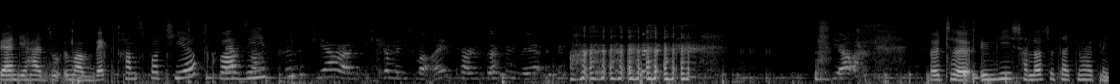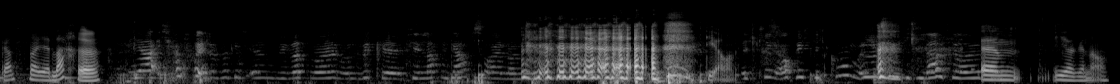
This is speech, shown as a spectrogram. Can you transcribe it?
werden die halt so immer wegtransportiert quasi. Erst nach fünf Jahren. Ich kann mir nicht mal einen Tag Sachen merken. ja. Leute, irgendwie, Charlotte zeigt mir heute eine ganz neue Lache. Ja, ich habe heute wirklich irgendwie was Neues entwickelt. Die Lachen gab es vorher noch nicht. Die auch nicht. Ich klinge auch richtig komisch, wenn ich lache. heute. Ähm, ja, genau.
